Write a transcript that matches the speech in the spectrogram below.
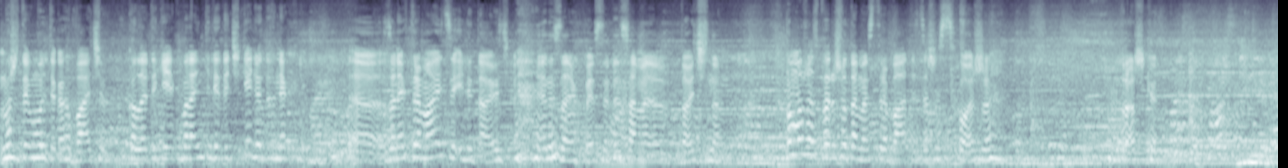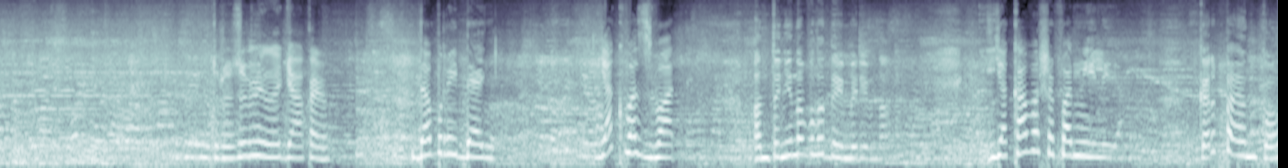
може ти в мультиках бачив, коли такі як маленькі літачки, люди в них е, за них тримаються і літають. Я не знаю, як пояснити саме точно. Ну можна з парашутами стрибати, це щось схоже. Трошки. Зрозуміло, дякую. Добрий день. Як вас звати? Антоніна Володимирівна. Яка ваша фамілія? Карпенко.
